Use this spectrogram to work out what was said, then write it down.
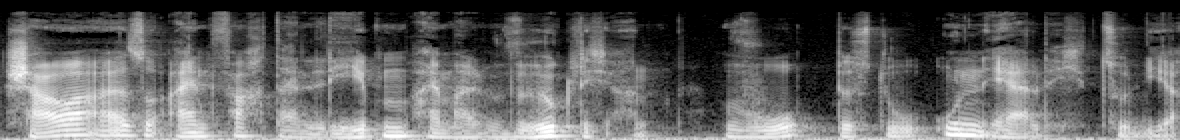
Schaue also einfach dein Leben einmal wirklich an. Wo bist du unehrlich zu dir?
